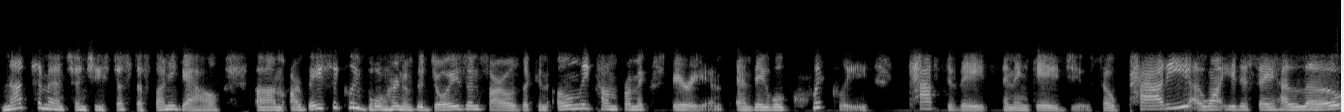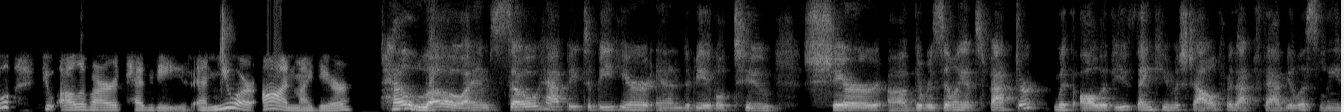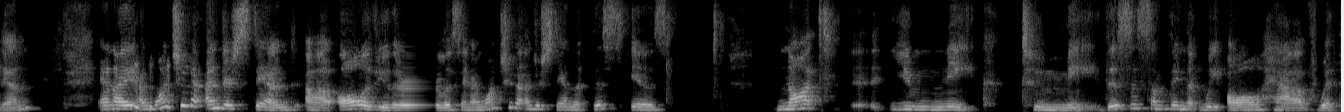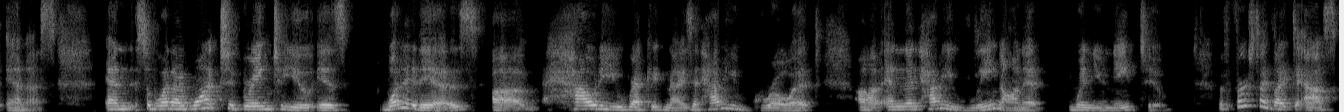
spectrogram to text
not to mention she's just a funny gal, um, are basically born of the joys and sorrows that can only come from experience, and they will quickly captivate and engage you. So, Patty, I want you to say hello to all of our attendees, and you are on, my dear. Hello, I am so happy to be here and to be able to share uh, the resilience factor with all of you. Thank you, Michelle, for that fabulous lead in. And I, I want you to understand, uh, all of you that are listening, I want you to understand that this is not uh, unique to me. This is something that we all have within us. And so, what I want to bring to you is what it is, uh, how do you recognize it, how do you grow it, uh, and then how do you lean on it when you need to. But first, I'd like to ask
